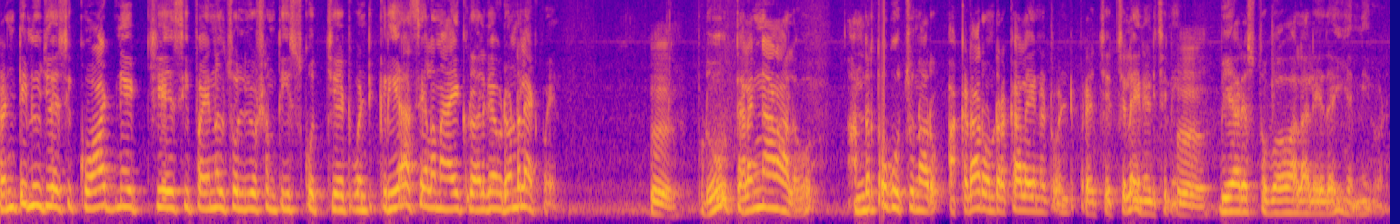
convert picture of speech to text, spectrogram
కంటిన్యూ చేసి కోఆర్డినేట్ చేసి ఫైనల్ సొల్యూషన్ తీసుకొచ్చేటువంటి క్రియాశీల నాయకురాలుగా ఆవిడ ఉండలేకపోయింది. ఇప్పుడు తెలంగాణలో అందరితో కూర్చున్నారు. అక్కడ రెండు రకాలైనటువంటి చర్చలే నడిచినాయి. ఉమ్, బీఆర్ఎస్తో పోవాలా లేదా ఇవన్నీ కూడా.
